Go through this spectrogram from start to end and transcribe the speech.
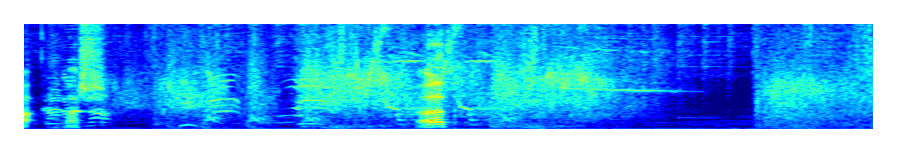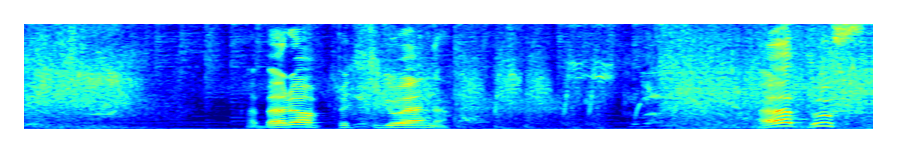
Ah, vache. Hop. Ah bah alors, petit Gohan. Hop, bouffe.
